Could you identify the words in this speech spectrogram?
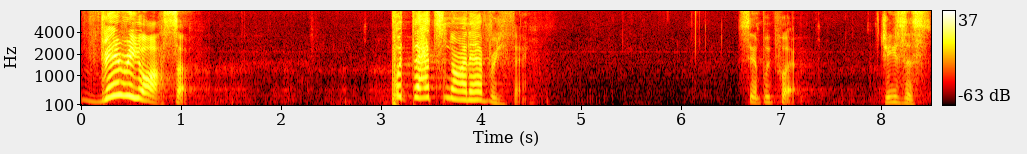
Very awesome. But that's not everything. Simply put, Jesus,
